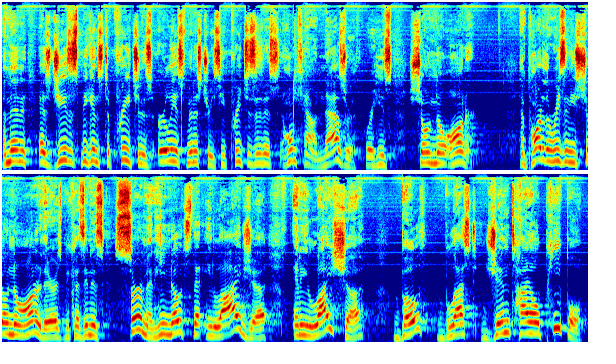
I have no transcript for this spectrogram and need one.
And then as Jesus begins to preach in his earliest ministries, he preaches in his hometown, Nazareth, where he's shown no honor. And part of the reason he's shown no honor there is because in his sermon, he notes that Elijah and Elisha both blessed Gentile people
